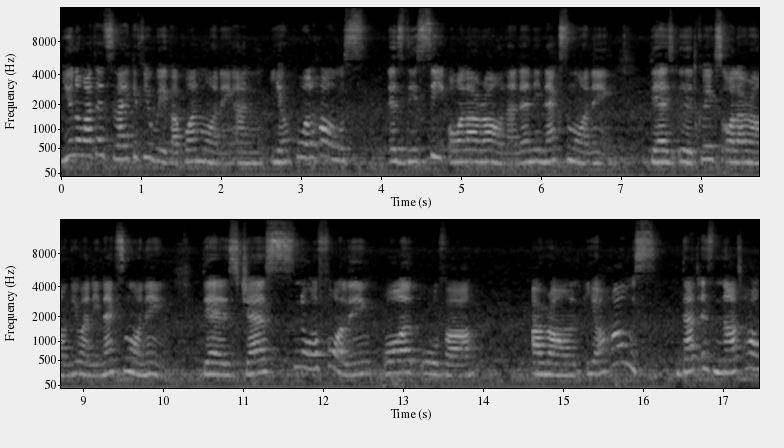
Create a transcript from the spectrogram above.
You know what it's like if you wake up one morning and your whole house is the sea all around, and then the next morning there's earthquakes all around you, and the next morning there's just snow falling all over around your house. That is not how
